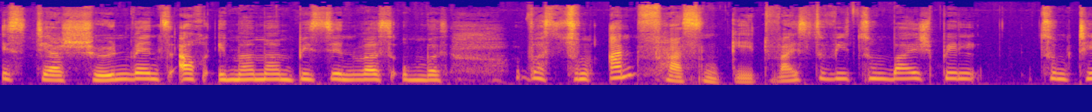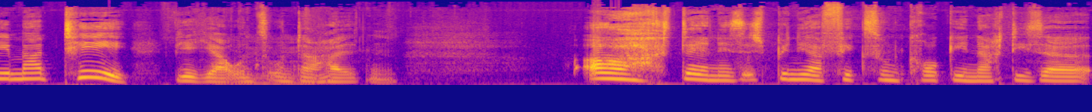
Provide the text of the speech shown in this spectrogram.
ist ja schön, wenn es auch immer mal ein bisschen was um was, was zum Anfassen geht. Weißt du, wie zum Beispiel zum Thema Tee wir ja uns unterhalten. Ach, Dennis, ich bin ja fix und groggy nach dieser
